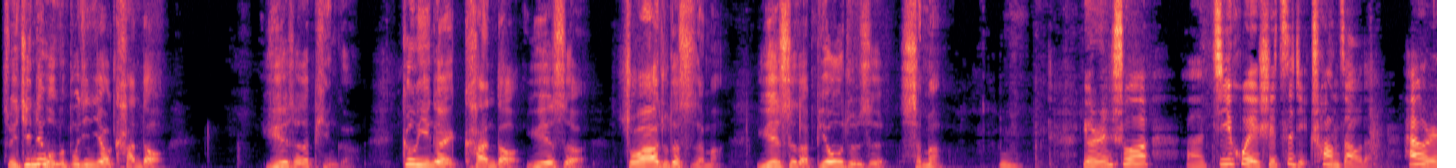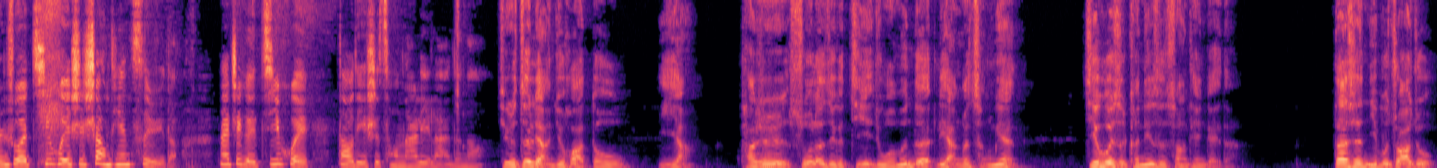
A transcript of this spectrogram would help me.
所以今天我们不仅要看到约瑟的品格，更应该看到约瑟。抓住的是什么？约瑟的标准是什么？嗯，有人说，呃，机会是自己创造的；还有人说，机会是上天赐予的。那这个机会到底是从哪里来的呢？其实这两句话都一样，他是说了这个机，我们的两个层面，机会是肯定是上天给的，但是你不抓住，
